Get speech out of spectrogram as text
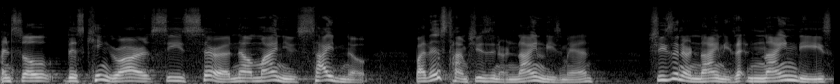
And so this King Gerar sees Sarah. Now, mind you, side note, by this time, she's in her 90s, man. She's in her 90s. At 90s,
